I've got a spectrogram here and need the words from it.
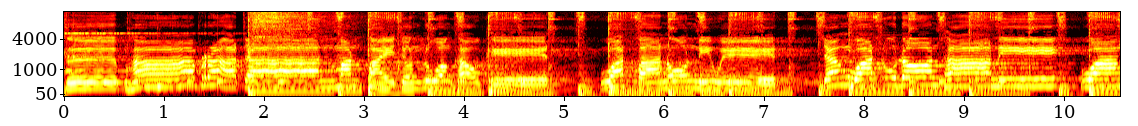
สืบหาพระอาจารย์มั่นไปจนล่วงเข้าเขต วัดป่าโนนนิเวศ จังหวัดอุดรธานีหวัง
